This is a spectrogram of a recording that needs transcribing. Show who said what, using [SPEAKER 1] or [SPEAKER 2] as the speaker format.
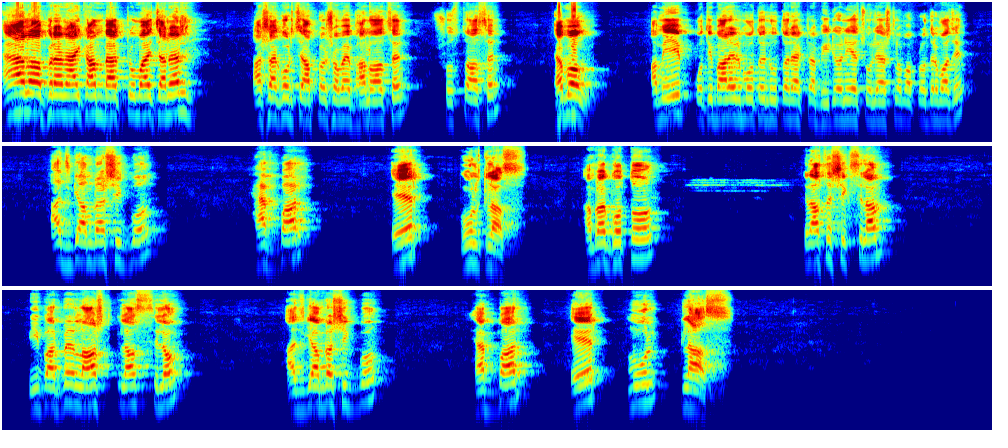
[SPEAKER 1] Hello friend I come back to my channel আশা করছি আপনারা সবাই ভালো আছেন, সুস্থ আছেন। এবং আমি প্রতিবারের মতো নতুন একটা ভিডিও নিয়ে চলে আসলাম আপনাদের মাঝে। আজকে আমরা শিখব হ্যাপবার এর মূল ক্লাস আমরা গত ক্লাসে শিখছিলাম বি পার্পের লাস্ট ক্লাস ছিল। আজকে আমরা শিখব হ্যাপবার এর মূল ক্লাস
